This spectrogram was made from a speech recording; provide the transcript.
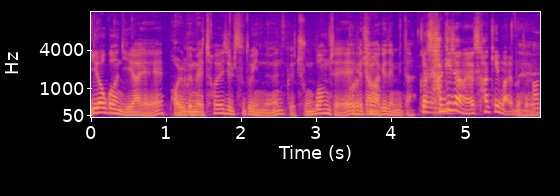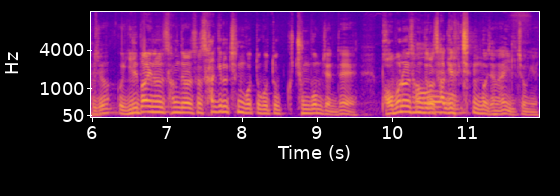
1억 원 이하의 벌금에 처해질 수도 있는 그 중범죄에 그렇죠. 해당하게 됩니다. 그 사기잖아요. 사기 말 그대로. 네. 그죠? 그 일반인을 상대로 해서 사기를 치는 것도 그것도 중범죄인데 법원을 상대로 어. 사기를 치는 거잖아요. 일종의.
